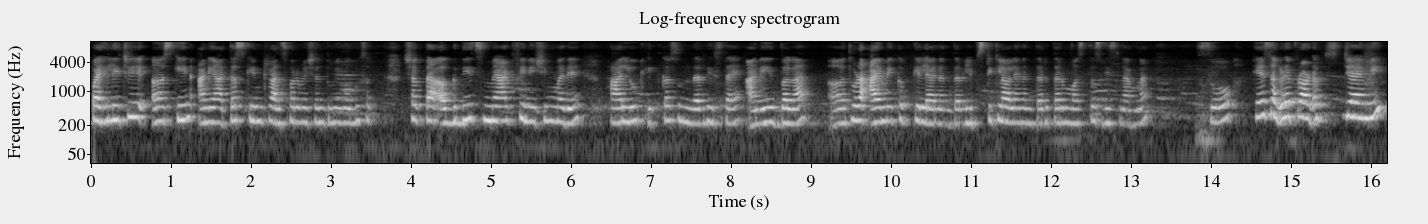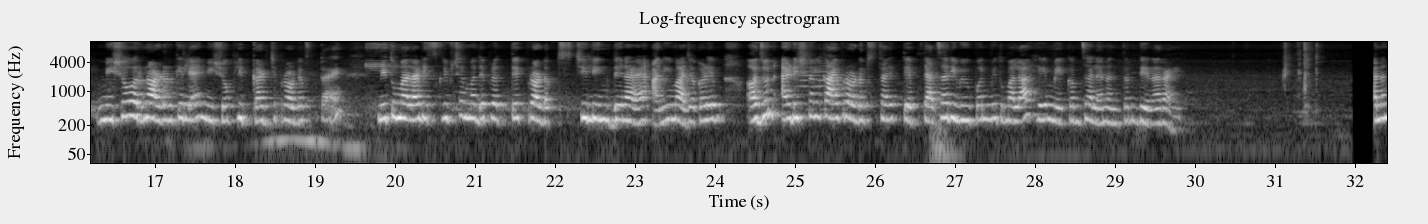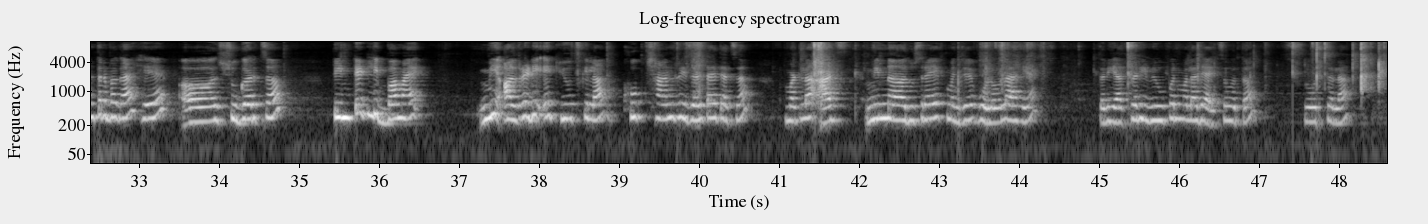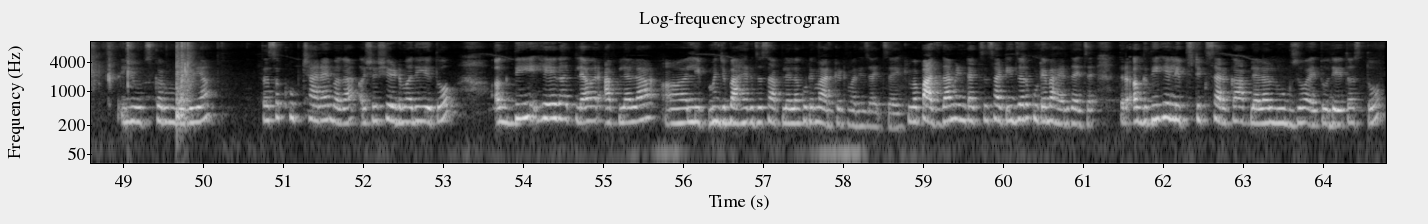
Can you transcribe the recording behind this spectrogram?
पहिलीची स्किन आणि आता स्किन ट्रान्सफॉर्मेशन तुम्ही बघू शक शकता. अगदीच मॅट फिनिशिंगमध्ये हा लुक इतका सुंदर दिसत आहे आणि बघा थोडा आय मेकअप केल्यानंतर लिपस्टिक लावल्यानंतर तर मस्तच दिसणार ना? सो हे सगळे प्रॉडक्ट्स जे आहे मी मिशोवरून ऑर्डर केले आहे. मिशो फ्लिपकार्टचे प्रॉडक्ट आहे. मी तुम्हाला डिस्क्रिप्शनमध्ये प्रत्येक प्रॉडक्ट्सची लिंक देणार आहे. आणि माझ्याकडे अजून ॲडिशनल काय प्रॉडक्ट्स आहेत ते त्याचा रिव्ह्यू पण मी तुम्हाला हे मेकअप झाल्यानंतर देणार आहे. त्यानंतर बघा हे शुगरचं टिंटेड लिप बाम आहे. मी ऑलरेडी एक यूज केला. खूप छान रिझल्ट आहे त्याचा. म्हटलं आज मी न दुसरा एक म्हणजे बोलवलं आहे. तर याचा रिव्ह्यू पण मला द्यायचं होतं. सो चला यूज करून बघूया. तसं खूप छान आहे बघा अशा शेडमध्ये येतो. अगदी हे घातल्यावर आपल्याला लिप म्हणजे बाहेर जसं आपल्याला कुठे मार्केटमध्ये जायचं आहे किंवा पाच दहा मिनटाच्यासाठी जर कुठे बाहेर जायचं आहे तर अगदी हे लिपस्टिकसारखा आपल्याला लुक जो आहे तो देत असतो.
